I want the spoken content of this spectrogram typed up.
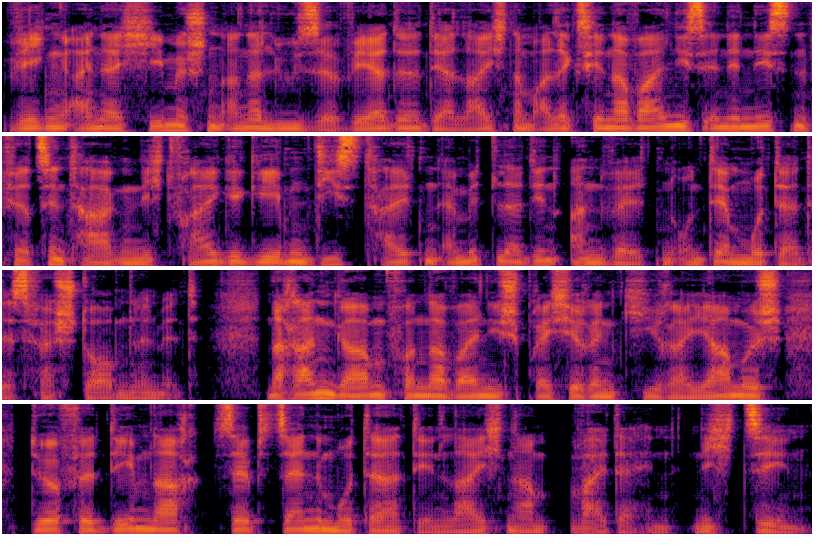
Wegen einer chemischen Analyse werde der Leichnam Alexei Nawalnys in den nächsten 14 Tagen nicht freigegeben. Dies teilten Ermittler den Anwälten und der Mutter des Verstorbenen mit. Nach Angaben von Nawalnys Sprecherin Kira Jamusch dürfe demnach selbst seine Mutter den Leichnam weiterhin nicht sehen.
